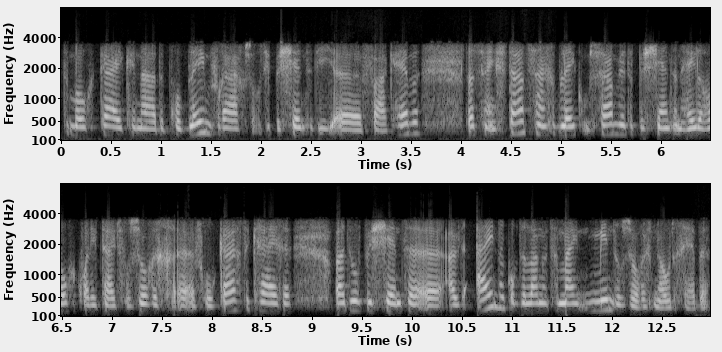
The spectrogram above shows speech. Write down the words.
te mogen kijken naar de probleemvragen... zoals die patiënten die uh, vaak hebben... dat zij in staat zijn gebleken om samen met de patiënt... een hele hoge kwaliteit van zorg uh, voor elkaar te krijgen... waardoor patiënten uiteindelijk op de lange termijn minder zorg nodig hebben.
